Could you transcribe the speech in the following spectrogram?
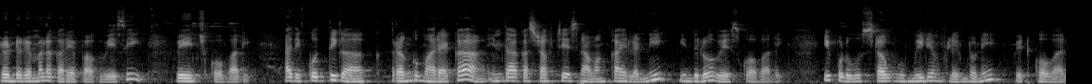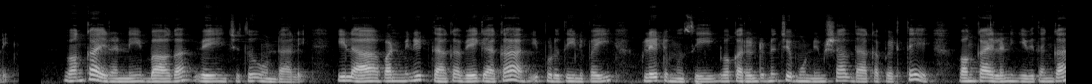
రెండు రెమ్మల కరివేపాకు వేసి వేయించుకోవాలి. అది కొద్దిగా రంగు మారాక ఇందాక స్టఫ్ చేసిన వంకాయలన్నీ ఇందులో వేసుకోవాలి. ఇప్పుడు స్టవ్ మీడియం ఫ్లేమ్లోనే పెట్టుకోవాలి. వంకాయలన్నీ బాగా వేయించుతూ ఉండాలి. ఇలా వన్ మినిట్ దాకా వేగాక ఇప్పుడు దీనిపై ప్లేట్ మూసి ఒక రెండు నుంచి మూడు నిమిషాల దాకా పెడితే వంకాయలని ఈ విధంగా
